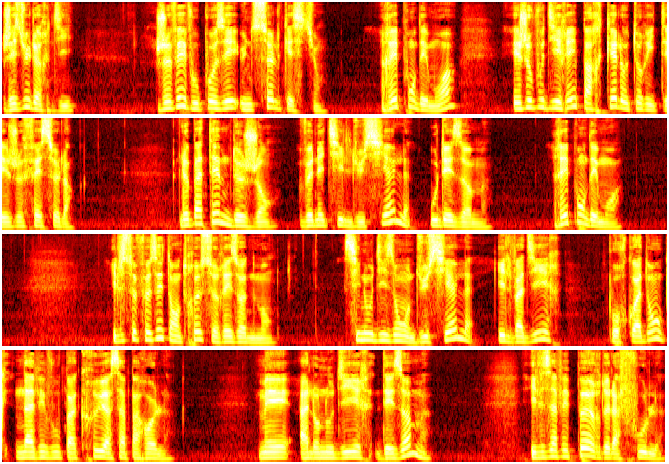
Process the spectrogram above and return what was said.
Jésus leur dit Je vais vous poser une seule question. Répondez-moi, et je vous dirai par quelle autorité je fais cela. Le baptême de Jean venait-il du ciel ou des hommes? Répondez-moi. Il se faisait entre eux ce raisonnement. Si nous disons du ciel, il va dire Pourquoi donc n'avez-vous pas cru à sa parole? Mais allons-nous dire des hommes? Ils avaient peur de la foule,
